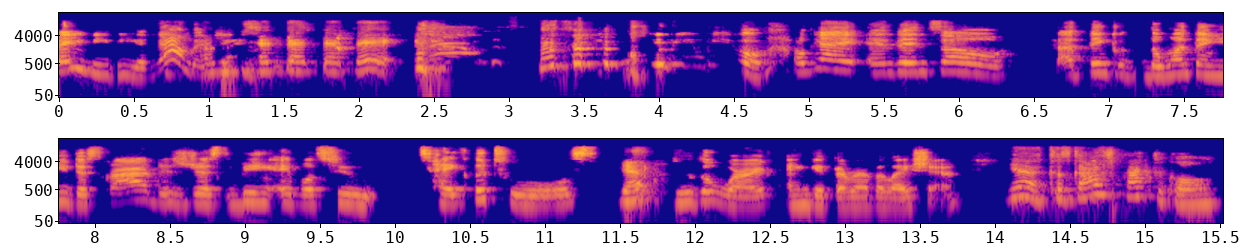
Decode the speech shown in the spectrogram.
Baby, the analogy. That, that, that, that. Pew, pew, pew. okay and then so i think the one thing you described is just being able to take the tools Yep. do the work and get the revelation Yeah, because God is practical.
